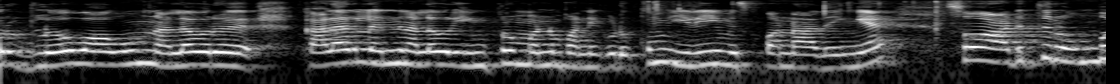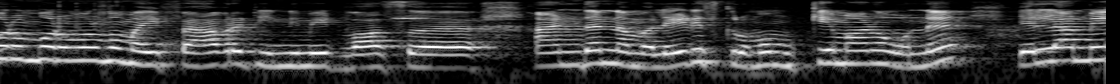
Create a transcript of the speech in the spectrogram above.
ஒரு க்ளோவாகவும் நல்ல ஒரு கலர்லேருந்து நல்ல ஒரு இம்ப்ரூவ்மெண்ட்டும் பண்ணி கொடுக்கும். இதையும் மிஸ் பண்ணாதீங்க. ஸோ அடுத்து ரொம்ப ரொம்ப ரொம்ப ரொம்ப மை ஃபேவரட் இனிமேட் வாஸ் அண்ட் தென் நம்ம லேடிஸ்க்கு ரொம்ப முக்கியமான ஒன்று எல்லாமே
